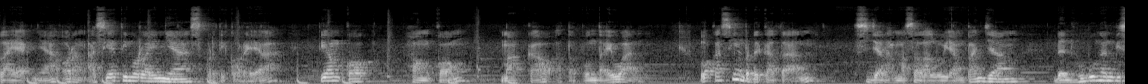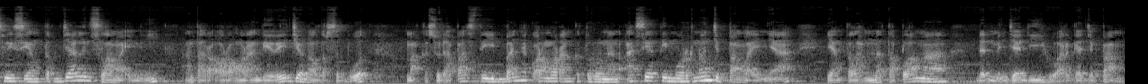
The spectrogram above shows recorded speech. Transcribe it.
layaknya orang Asia Timur lainnya seperti Korea, Tiongkok, Hong Kong, Makau, ataupun Taiwan. Lokasi yang berdekatan, sejarah masa lalu yang panjang, dan hubungan bisnis yang terjalin selama ini antara orang-orang di regional tersebut maka sudah pasti banyak orang-orang keturunan Asia Timur non-Jepang lainnya yang telah menetap lama dan menjadi warga Jepang.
